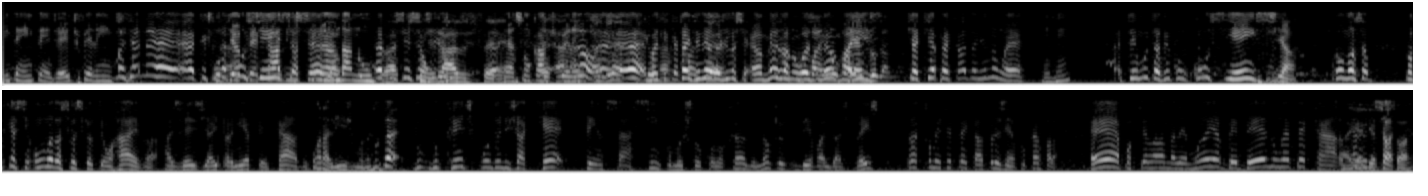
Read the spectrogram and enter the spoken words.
entende, entende, é diferente. Mas é, é, é questão Porque da consciência, o pecado em si é andar nu. É consciência são casos diferentes. É, são casos é, diferentes. Não, é, é, mas que tá entendendo? Eu digo assim, é a mesma coisa no mesmo país, que aqui é pecado, ali não é. Uhum. Tem muito a ver com consciência. Com nossa, porque assim, uma das coisas que eu tenho raiva, às vezes, e aí para mim é pecado. Moralismo, né? Do, né, do, do, crente quando ele já quer pensar assim, como eu estou colocando, não que eu dê validade para isso, para cometer pecado. Por exemplo, o cara fala, é, porque lá na Alemanha beber não é pecado. Aí ele absorve.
